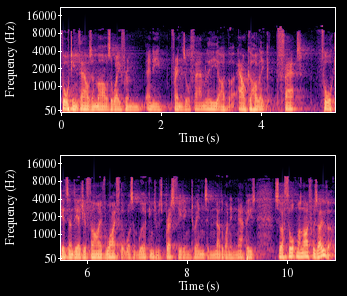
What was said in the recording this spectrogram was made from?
14,000 miles away from any friends or family. I'm alcoholic, fat, four kids under the age of five, wife that wasn't working. She was breastfeeding twins and another one in nappies. So I thought my life was over.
